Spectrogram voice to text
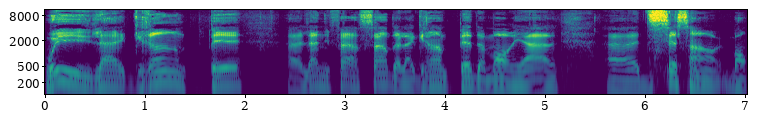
Oui, la grande paix, euh, l'anniversaire de la grande paix de Montréal. Euh, 1701. Bon,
